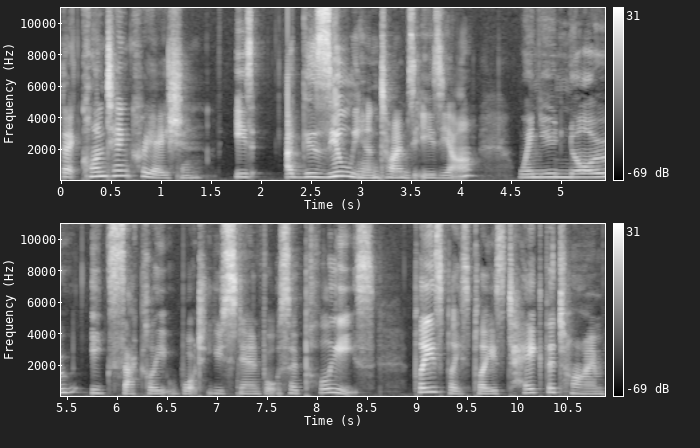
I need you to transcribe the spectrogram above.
that content creation is a gazillion times easier when you know exactly what you stand for. So please, please, please, please take the time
